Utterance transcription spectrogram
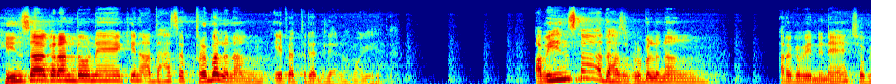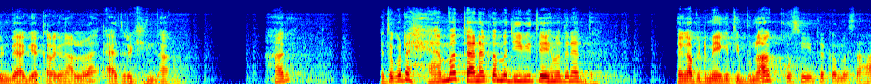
හිංසා කරන්න ඕනෑ කියන අදහස ප්‍රබල නං ඒ පැත්තර ඇදිල යනවා මගේ හිත. අවිහිංසා අදහස ප්‍රබල නං අරක වෙන්න නෑ සොපින් බෑගයක් කරගෙන අල්ල ඇතරකින්දාන. හරි එතකොට හැම තැනකම ජීවිතය එහෙමද නැද්ද. දැන් අපිට මේක තිබුණා කුසීතකම සහ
